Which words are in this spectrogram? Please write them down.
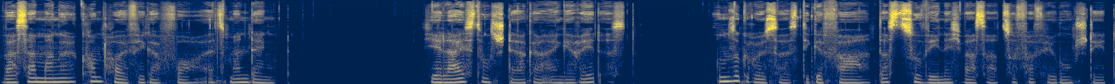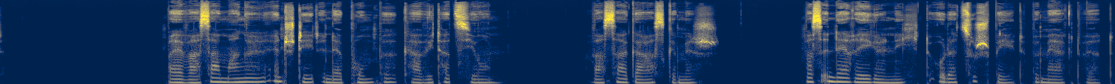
Wassermangel kommt häufiger vor, als man denkt. Je leistungsstärker ein Gerät ist, umso größer ist die Gefahr, dass zu wenig Wasser zur Verfügung steht. Bei Wassermangel entsteht in der Pumpe Kavitation, Wasser-Gas-Gemisch was in der Regel nicht oder zu spät bemerkt wird.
